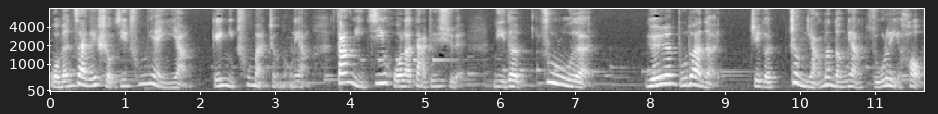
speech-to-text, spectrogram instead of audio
我们在给手机充电一样，给你充满正能量。当你激活了大椎穴，你的注入的源源不断的。这个正阳的能量足了以后，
